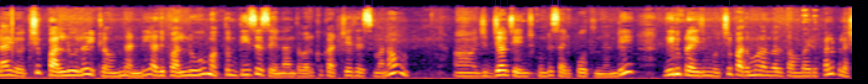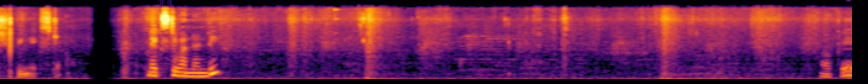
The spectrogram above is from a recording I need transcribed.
అలాగే వచ్చి పళ్ళులో ఇట్లా ఉందండి. అది పళ్ళు మొత్తం తీసేసేయండి. అంతవరకు కట్ చేసేసి మనం జిగ్జాగ్ చేయించుకుంటే సరిపోతుందండి. దీని ప్రైజింగ్ వచ్చి పదమూడు వందల తొంభై రూపాయలు plus shipping extra. Next one అండి. ఓకే.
